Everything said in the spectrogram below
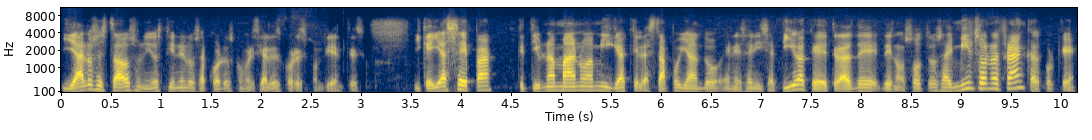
ya los Estados Unidos tienen los acuerdos comerciales correspondientes y que ella sepa que tiene una mano amiga que la está apoyando en esa iniciativa, que detrás de, nosotros hay mil zonas francas, porque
